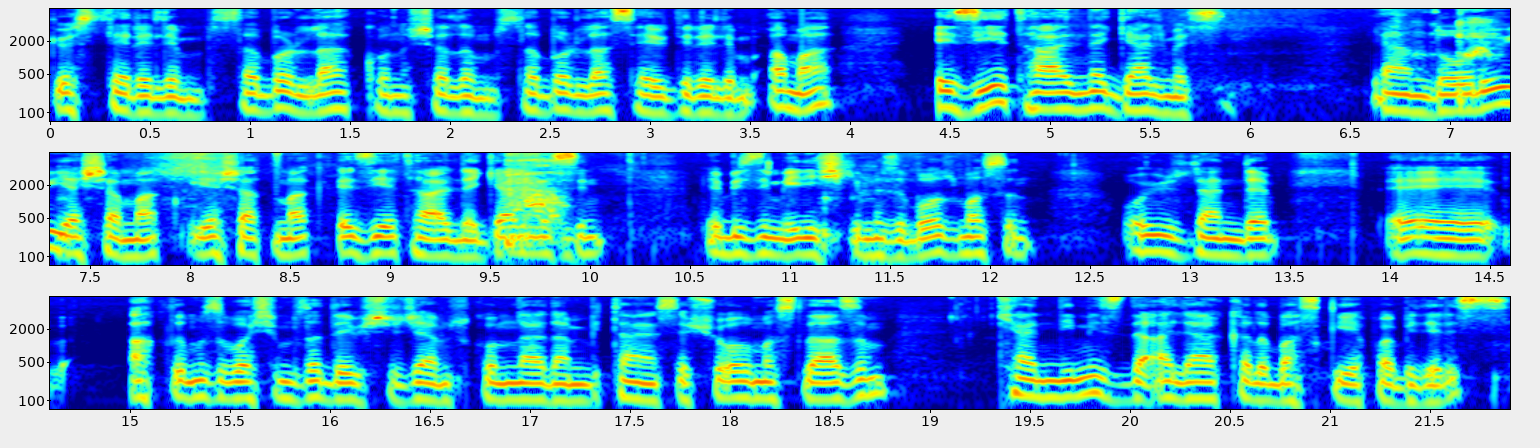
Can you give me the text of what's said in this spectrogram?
gösterelim, sabırla konuşalım, sabırla sevdirelim ama eziyet haline gelmesin. Yani doğruyu yaşamak, yaşatmak eziyet haline gelmesin ve bizim ilişkimizi bozmasın. O yüzden de e, aklımızı başımıza devşireceğimiz konulardan bir tanesi şu olması lazım. Kendimizle alakalı baskı yapabiliriz.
